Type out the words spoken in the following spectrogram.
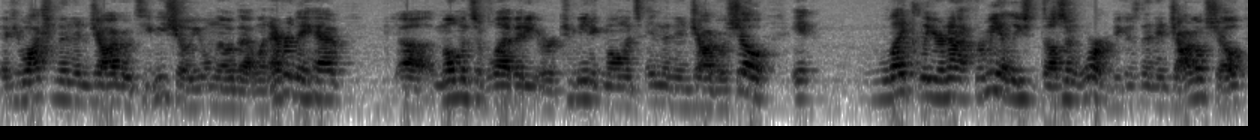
If you watch the Ninjago TV show, you'll know that whenever they have uh, moments of levity or comedic moments in the Ninjago show, it likely or not, for me at least, doesn't work because the Ninjago show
